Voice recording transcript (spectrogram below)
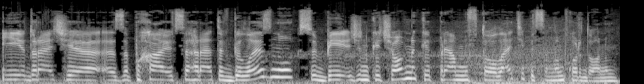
І до речі, е, запихають сигарети в білизну собі жінки-човники прямо в туалеті під самим кордоном.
